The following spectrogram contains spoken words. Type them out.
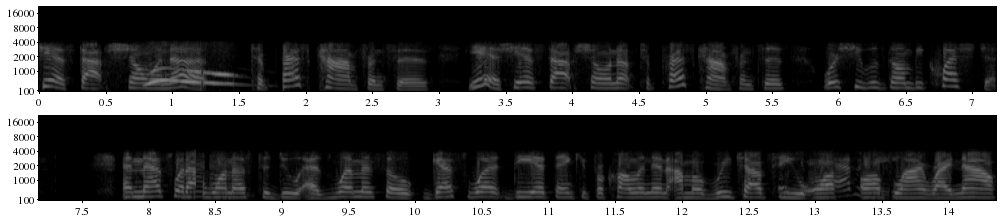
She had stopped showing up to press conferences. Yeah, she had stopped showing up to press conferences where she was going to be questioned. And that's what I want us to do as women. So guess what, Dia? Thank you for calling in. I'm gonna reach out to Thank you you off having me. offline right now,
